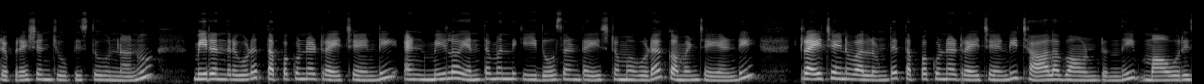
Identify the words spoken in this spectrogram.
ప్రిపరేషన్ చూపిస్తూ ఉన్నాను. మీరందరూ కూడా తప్పకుండా ట్రై చేయండి. అండ్ మీలో ఎంతమందికి ఈ దోశ అంటే ఇష్టమో కూడా కామెంట్ చేయండి. ట్రై చేయని వాళ్ళు ఉంటే తప్పకుండా ట్రై చేయండి. చాలా బాగుంటుంది. మా ఊరి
